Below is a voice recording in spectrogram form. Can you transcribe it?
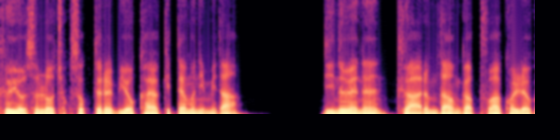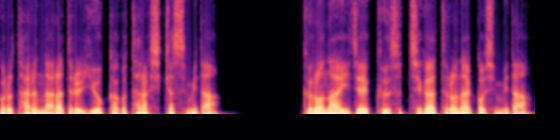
그 요술로 족속들을 미혹하였기 때문입니다. 니느웨는 그 아름다움과 부와 권력으로 다른 나라들을 유혹하고 타락시켰습니다. 그러나 이제 그 수치가 드러날 것입니다.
